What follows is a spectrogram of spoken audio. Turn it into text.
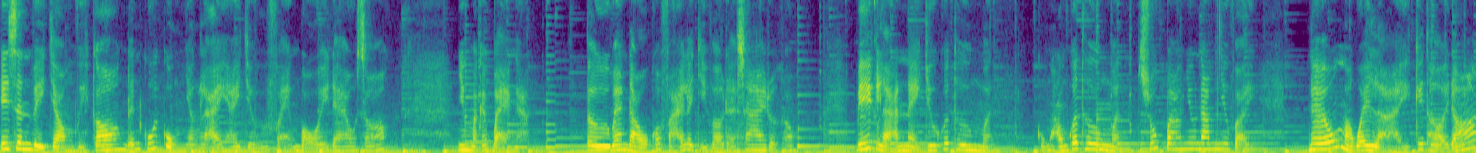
Hy sinh vì chồng, vì con, đến cuối cùng nhận lại hai chữ phản bội đau xót. Nhưng mà các bạn à từ ban đầu có phải là chị vợ đã sai rồi không? Biết là anh này chưa có thương mình, cũng không có thương mình suốt bao nhiêu năm như vậy. Nếu mà quay lại cái thời đó,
